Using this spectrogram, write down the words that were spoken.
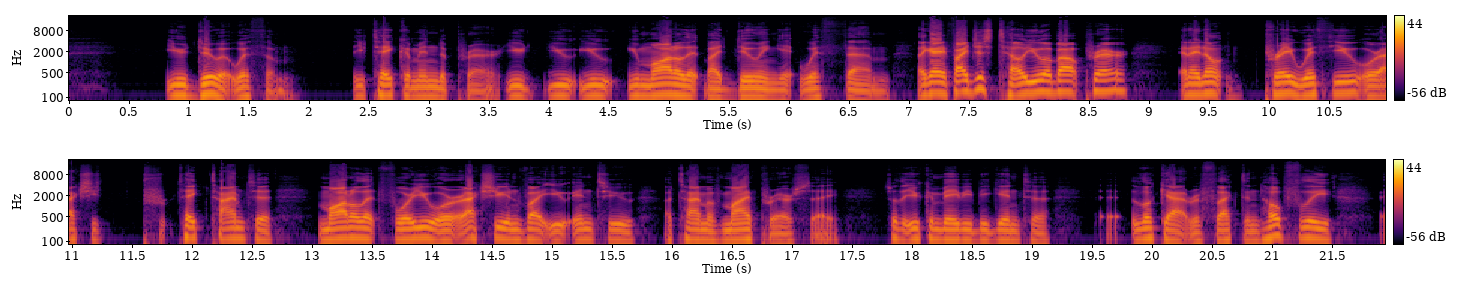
you do it with them. You take them into prayer. You you you you model it by doing it with them. Like if I just tell you about prayer and I don't pray with you or actually pr- take time to model it for you or actually invite you into a time of my prayer, say, so that you can maybe begin to uh, look at, reflect, and hopefully,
